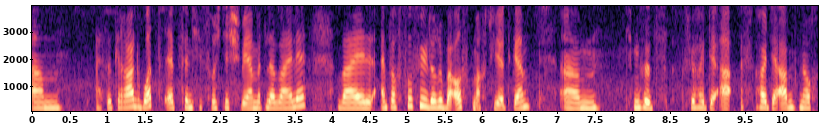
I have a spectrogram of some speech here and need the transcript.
Ähm, also gerade WhatsApp finde ich es richtig schwer mittlerweile, weil einfach so viel darüber ausgemacht wird. Ähm, ich muss jetzt für heute, heute Abend noch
